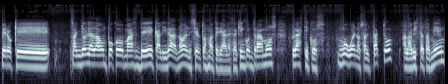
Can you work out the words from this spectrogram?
pero que San John le ha dado un poco más de calidad ¿no? en ciertos materiales. Aquí encontramos plásticos muy buenos al tacto, a la vista también.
